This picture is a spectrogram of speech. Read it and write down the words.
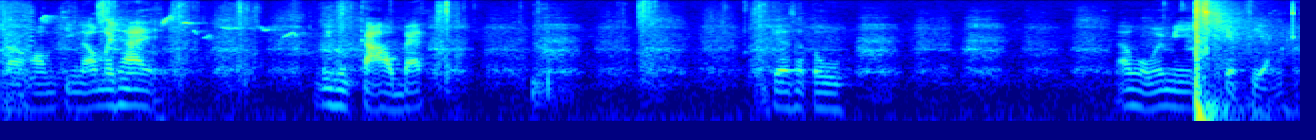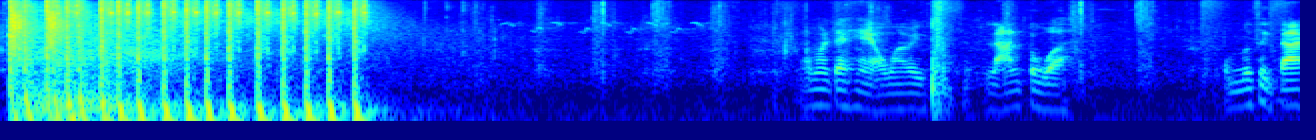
แต่ความจริงแล้วไม่ใช่ นี่คือกาวแบทเจอศัตรูแล้วผมไม่มีเก็บเสียง แล้วมันจะแห่ออกมาเป็นล้านตัว ผมรู้สึกได้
